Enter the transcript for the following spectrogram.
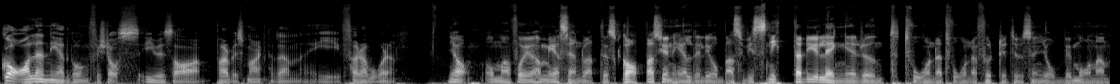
galen nedgång förstås i USA på arbetsmarknaden i förra våren. Ja, och man får ju ha med sig ändå att det skapas ju en hel del jobb. Alltså vi snittade ju länge runt 200-240 000 jobb i månaden.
